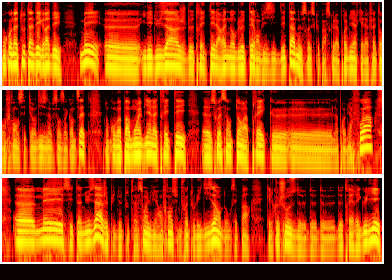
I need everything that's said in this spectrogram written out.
Donc on a tout un dégradé. Mais euh, il est d'usage de traiter la reine d'Angleterre en visite d'État, ne serait-ce que parce que la première qu'elle a faite en France était en 1957. Donc on va pas moins bien la traiter 60 euh, ans après que euh, la première fois. mais c'est un usage. Et puis de toute façon, elle vient en France une fois tous les 10 ans. Donc c'est pas quelque chose de, de, de, de très régulier.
